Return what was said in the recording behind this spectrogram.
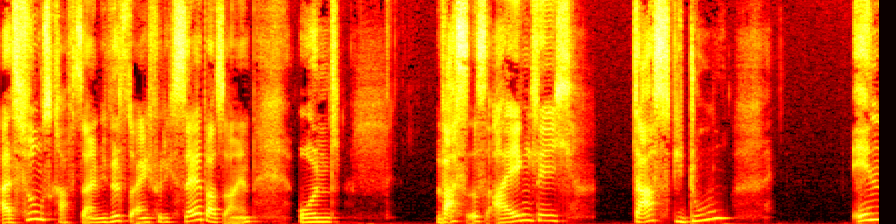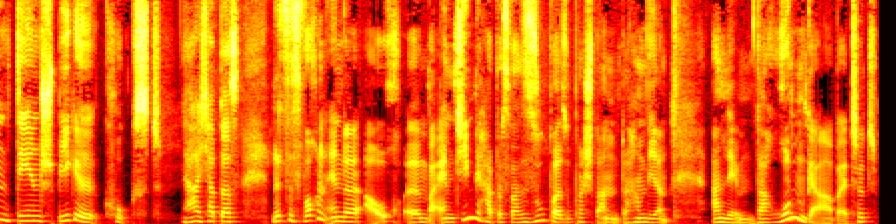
als Führungskraft sein? Wie willst du eigentlich für dich selber sein? Und was ist eigentlich das, wie du in den Spiegel guckst? Ja, ich habe das letztes Wochenende auch ähm, bei einem Team gehabt. Das war super, super spannend. Da haben wir an dem Warum gearbeitet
